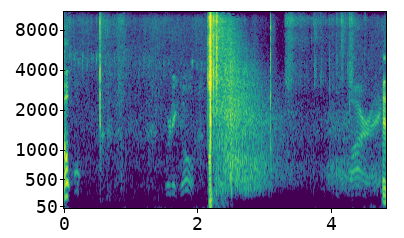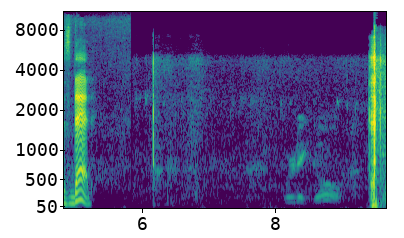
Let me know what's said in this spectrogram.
Oh. Where'd it go? Far, eh? It's dead. Mm-hmm.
